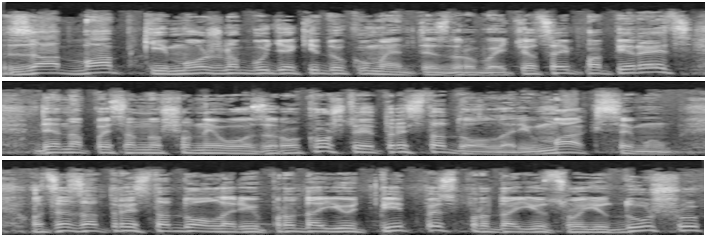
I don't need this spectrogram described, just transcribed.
За бабки можна будь-які документи зробити. Оцей папірець, де написано, що не озеро, коштує 300 доларів максимум. Оце за 300 доларів продають підпис, продають свою душу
